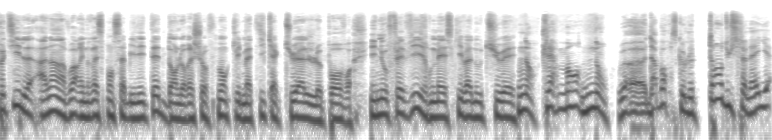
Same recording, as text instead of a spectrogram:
peut-il, Alain, avoir une responsabilité dans le réchauffement climatique actuel, le pauvre? Il nous fait vivre, mais est-ce qu'il va nous tuer? Non, clairement non. D'abord parce que le temps du soleil,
